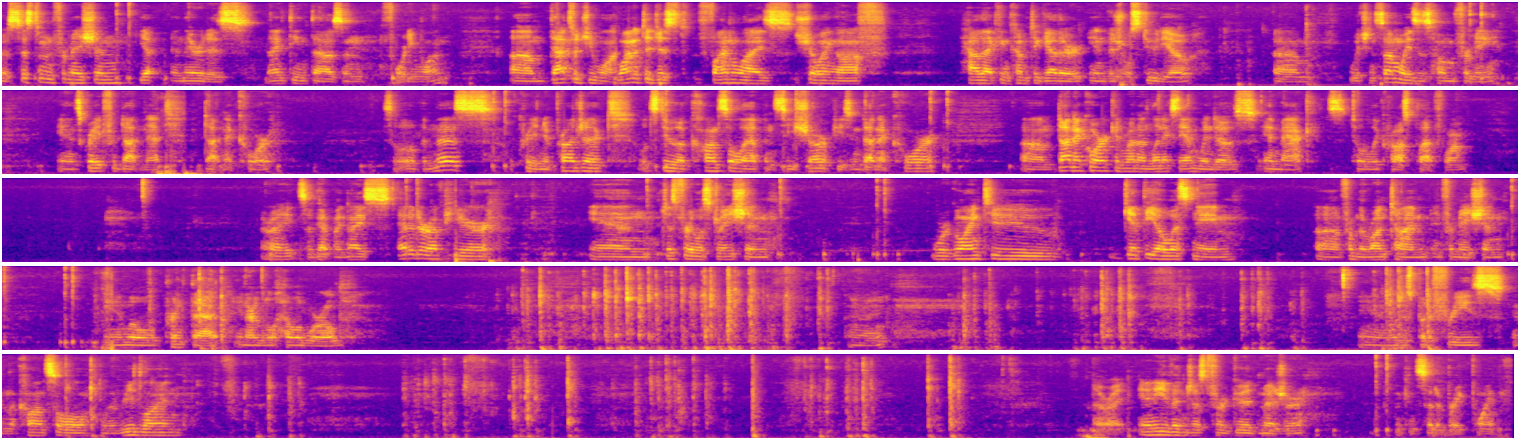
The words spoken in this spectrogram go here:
go to system information. Yep, and there it is, 19,041. Um, that's what you want. I wanted to just finalize showing off how that can come together in Visual Studio, um, which in some ways is home for me. And it's great for .NET, .NET Core. So we'll open this, create a new project. Let's do a console app in C Sharp using .NET Core. Um, .NET Core can run on Linux and Windows and Mac. It's totally cross-platform. All right, so I've got my nice editor up here. And just for illustration, we're going to get the OS name uh, from the runtime information, and we'll print that in our little hello world. All right. And we'll just put a freeze in the console with a read line. All right, and even just for good measure, we can set a breakpoint.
